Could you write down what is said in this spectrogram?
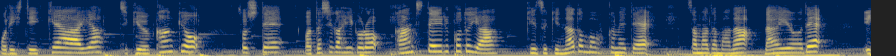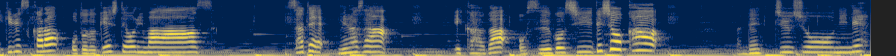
ホリスティックケアや地球環境、そして私が日頃感じていることや気づきなども含めて様々な内容でイギリスからお届けしております。さて、皆さん、いかがお過ごしでしょうか？熱中症にね、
